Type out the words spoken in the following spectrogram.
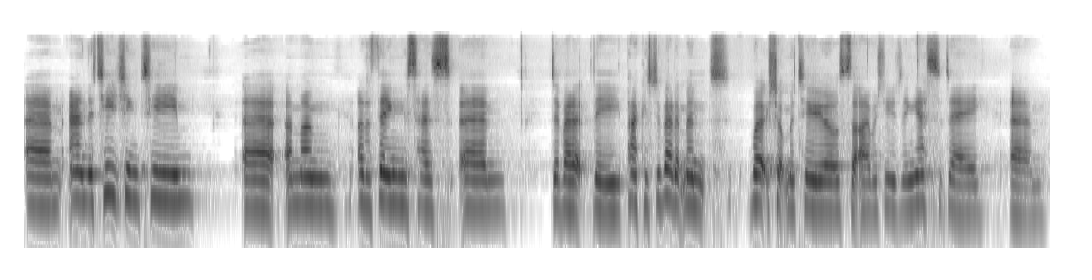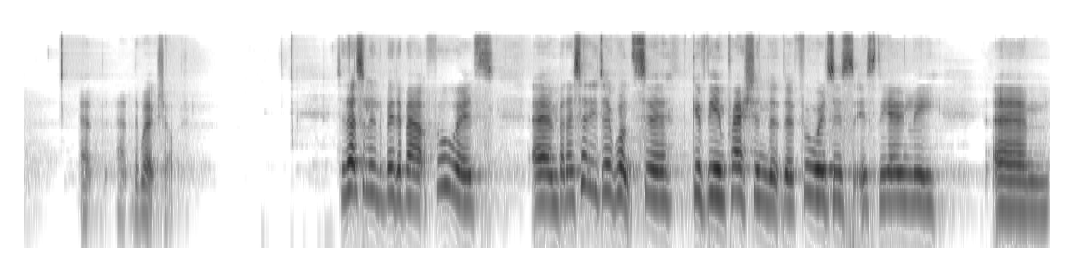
Um, and the teaching team, uh, among other things, has um, develop the package development workshop materials that I was using yesterday um, at, at, the workshop. So that's a little bit about Forwards, um, but I certainly don't want to give the impression that the Forwards is, is the only um,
